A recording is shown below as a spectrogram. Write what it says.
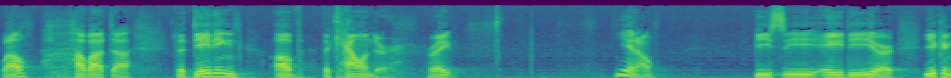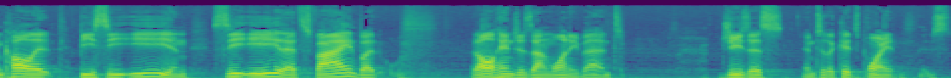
Well, how about uh, the dating of the calendar, right? You know, BC, AD, or you can call it BCE and CE, that's fine, but it all hinges on one event Jesus, and to the kid's point, it's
